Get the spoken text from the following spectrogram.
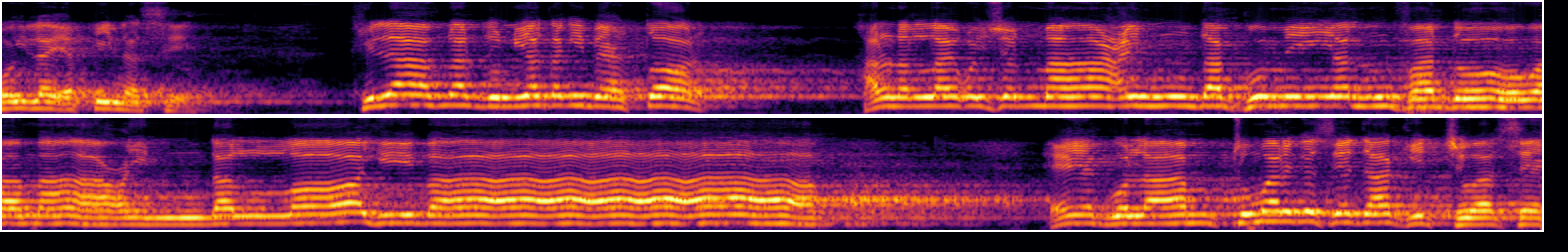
কইলা একই আছে খিলা আপনার দুনিয়া থাকি বেহতর। কারণ আল্লাহ কইছেন, মা আইন্দা ঘুমিয়ান ফাদো মা ইনদাল্লাহি বাক। হে গোলাম, তোমার কাছে যা কিচ্ছু আছে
